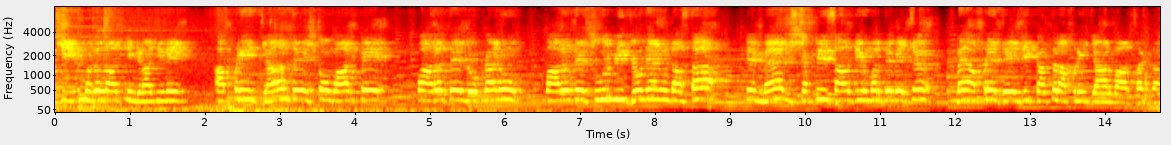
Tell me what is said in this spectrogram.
ਸ਼ਹੀਦ ਮਦਨ ਲਾਲ ਢਿੰਗਰਾ ਜੀ ਨੇ ਆਪਣੀ ਜਾਨ ਦੇਸ਼ ਤੋਂ ਵਾਰ ਕੇ ਭਾਰਤ ਦੇ ਲੋਕਾਂ ਨੂੰ, ਭਾਰਤ ਦੇ ਸੂਰਬੀਰ ਯੋਧਿਆਂ ਨੂੰ ਦੱਸਤਾ ਕਿ ਮੈਂ 26 ਸਾਲ ਦੀ ਉਮਰ ਦੇ ਵਿੱਚ ਮੈਂ ਆਪਣੇ ਦੇਸ਼ ਦੀ ਖਾਤਰ ਆਪਣੀ ਜਾਨ ਵਾਰ ਸਕਦਾ।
